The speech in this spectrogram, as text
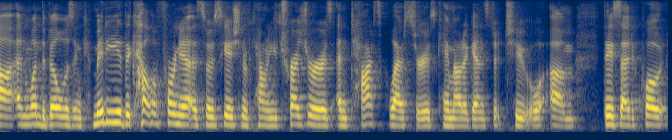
Uh, and when the bill was in committee, the California Association of County Treasurers and Tax Collectors came out against it too. Um, they said, quote,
